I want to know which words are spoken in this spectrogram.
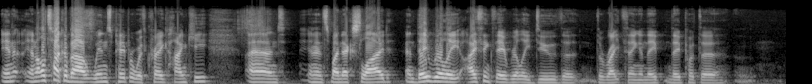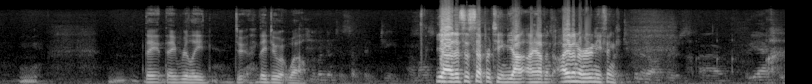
and, and I'll talk about Wynn's paper with Craig Heinke, and and it's my next slide. And they really, I think they really do the the right thing, and they they put the, they they really do they do it well. No, but that's a separate team. I'm asking Yeah, that's a separate team. Yeah, I haven't I haven't heard anything. Particular authors uh, reacted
